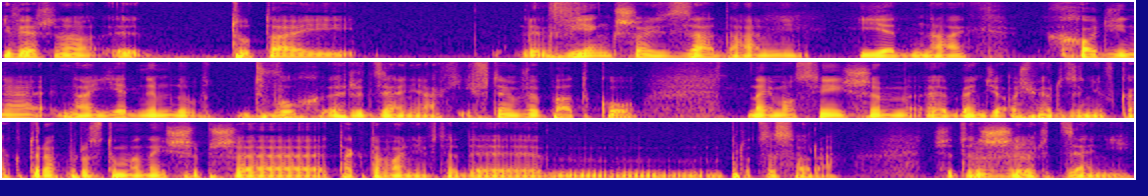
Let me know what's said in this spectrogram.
I wiesz, no y, tutaj większość zadań jednak chodzi na, na jednym lub dwóch rdzeniach i w tym wypadku najmocniejszym y, będzie ośmiordzeniówka, która po prostu ma najszybsze taktowanie wtedy mm, procesora, czy też Mhm. rdzeni.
